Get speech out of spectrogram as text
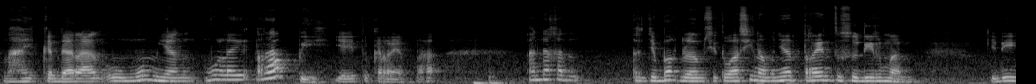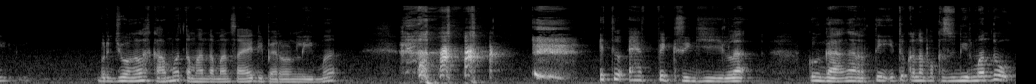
naik kendaraan umum yang mulai rapi, yaitu kereta, Anda akan terjebak dalam situasi namanya tren to Sudirman. Jadi berjuanglah kamu teman-teman saya di peron 5. itu epic sih gila. Gue nggak ngerti itu kenapa ke Sudirman tuh.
